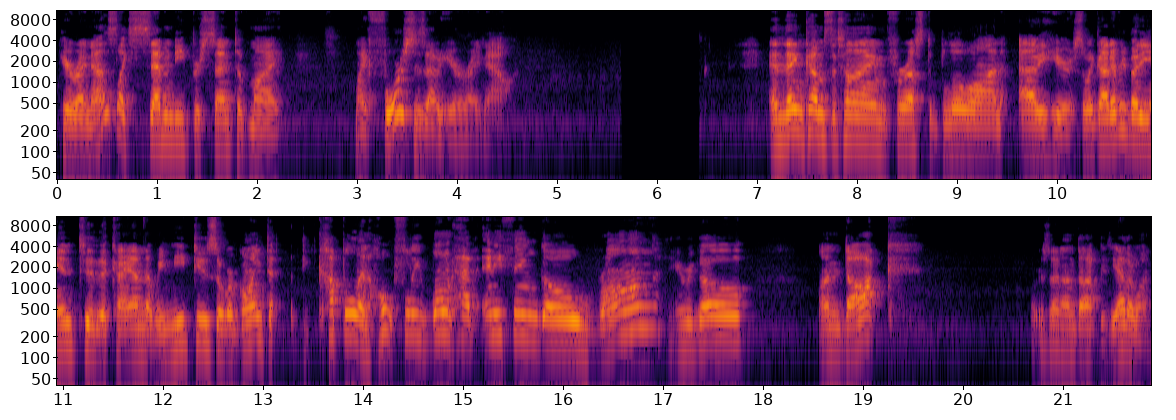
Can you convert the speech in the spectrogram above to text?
here right now. It's like 70% of my, my forces out here right now. And then comes the time for us to blow on out of here. So we got everybody into the Khayyam that we need to. So we're going to decouple and hopefully won't have anything go wrong. Here we go. Undock. Where's that undock? Is the other one.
